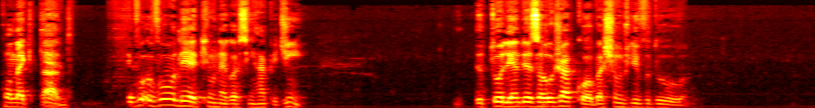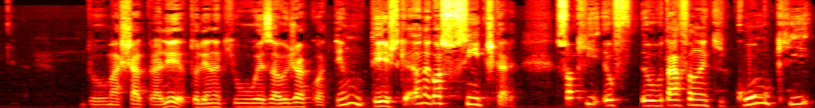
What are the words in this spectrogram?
conectado. Eu vou, eu vou ler aqui um negocinho rapidinho. Eu tô lendo Esaú Jacó, baixei uns livros do do Machado para ler. Eu tô lendo aqui o Esaú Jacó. Tem um texto que é um negócio simples, cara. Só que eu, eu tava falando aqui como que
